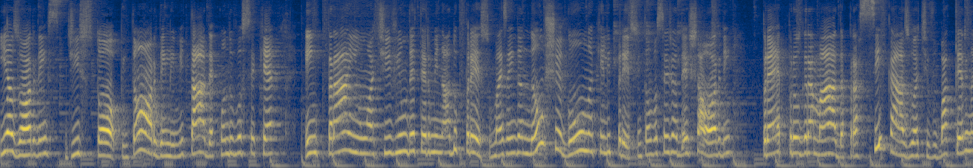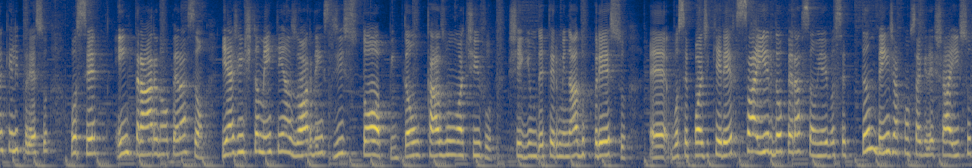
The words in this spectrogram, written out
e as ordens de stop. Então a ordem limitada é quando você quer entrar em um ativo em um determinado preço, mas ainda não chegou naquele preço. Então você já deixa a ordem pré-programada para se caso o ativo bater naquele preço, você entrar na operação. E a gente também tem as ordens de stop. Então, caso um ativo chegue a um determinado preço, é, você pode querer sair da operação e aí você também já consegue deixar isso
